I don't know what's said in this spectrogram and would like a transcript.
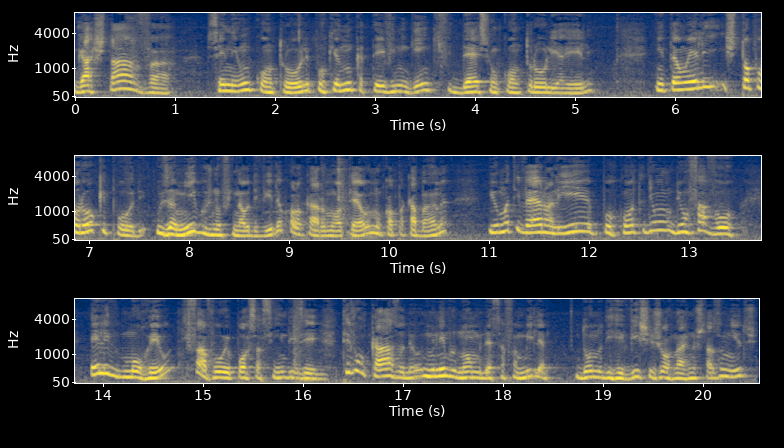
gastava sem nenhum controle, porque nunca teve ninguém que desse um controle a ele. Então ele estoporou o que pôde. Os amigos, no final de vida, colocaram no hotel, no Copacabana, e o mantiveram ali por conta de um, de um favor. Ele morreu de favor, eu posso assim dizer. Teve um caso, eu não me lembro o nome dessa família, dono de revistas e jornais nos Estados Unidos.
